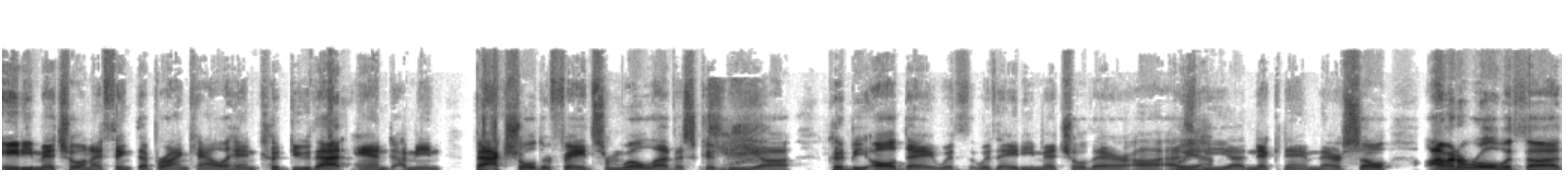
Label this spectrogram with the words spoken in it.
AD Mitchell, and I think that Brian Callahan could do that. And I mean, back shoulder fades from Will Levis could yeah. be uh, could be all day with with AD Mitchell there uh, as oh, yeah. the uh, nickname there. So I'm gonna roll with uh,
